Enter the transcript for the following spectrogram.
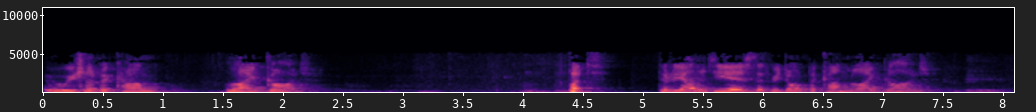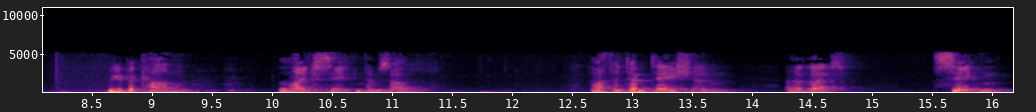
we shall become like God. But the reality is that we don't become like God, we become like Satan himself. That's the temptation that Satan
